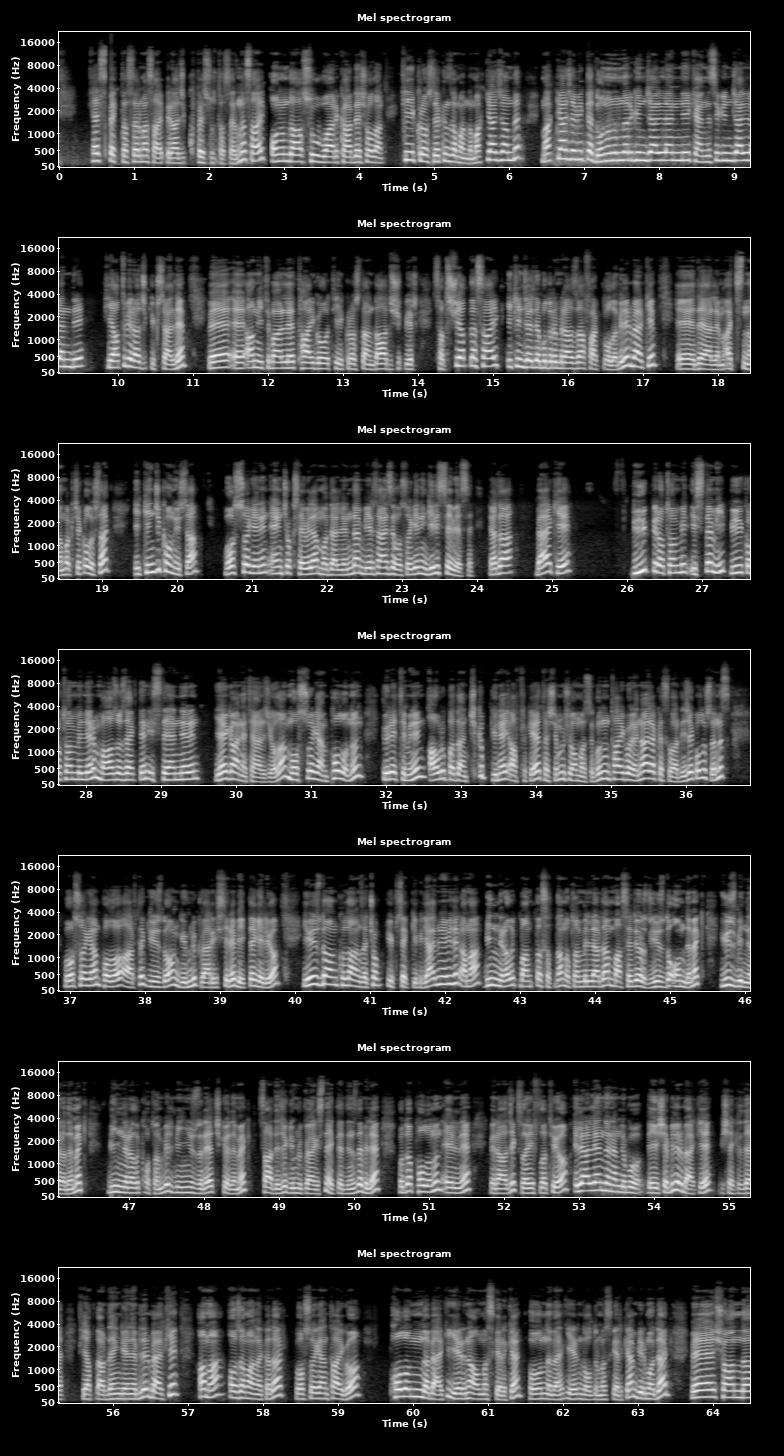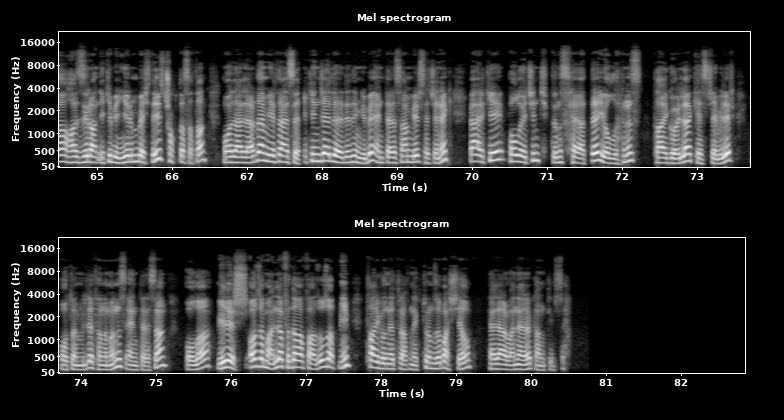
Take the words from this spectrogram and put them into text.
Fastback tasarıma sahip, birazcık kupe SUV tasarımına sahip. Onun daha SUV var kardeş olan T-Cross yakın zamanda makyajlandı. Makyajla birlikte donanımları güncellendi, kendisi güncellendi. Fiyatı birazcık yükseldi ve e, an itibariyle Taygo T-Cross'tan daha düşük bir satış fiyatına sahip. İkinci elde bu durum biraz daha farklı olabilir belki e, değerleme açısından bakacak olursak. İkinci konuysa Volkswagen'in en çok sevilen modellerinden bir tanesi Volkswagen'in giriş seviyesi. Ya da belki büyük bir otomobil istemeyip büyük otomobillerin bazı özelliklerini isteyenlerin yegane tercihi olan Volkswagen Polo'nun üretiminin Avrupa'dan çıkıp Güney Afrika'ya taşınmış olması. Bunun Taygo ile ne alakası var diyecek olursanız Volkswagen Polo artık %10 gümrük vergisiyle birlikte geliyor. %10 kulağınıza çok yüksek gibi gelmeyebilir ama 1000 liralık bantta satılan otomobillerden bahsediyoruz. %10 demek 100 bin lira demek. 1000 liralık otomobil 1100 liraya çıkıyor demek. Sadece gümrük vergisini eklediğinizde bile. Bu da Polo'nun elini birazcık zayıflatıyor. İlerleyen dönemde bu değişebilir belki. Bir şekilde fiyatlar dengelenebilir belki. Ama o zamana kadar Volkswagen Taygo Polo'nun da belki yerini alması gereken, Polo'nun da belki yerini doldurması gereken bir model. Ve şu anda Haziran 2025'teyiz. Çok da satan modellerden bir tanesi. İkinci elde de dediğim gibi enteresan bir seçenek. Belki Polo için çıktığınız seyahatte yollarınız Taygo ile kesişebilir. Otomobilde tanımanız enteresan olabilir. O zaman lafı daha fazla uzatmayayım. Taygo'nun etrafındaki turumuza başlayalım. Neler var neler anlatayım size.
